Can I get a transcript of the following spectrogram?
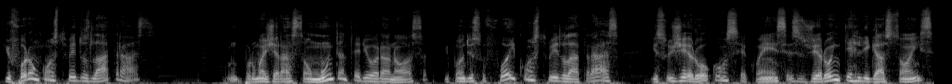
que foram construídos lá atrás, por uma geração muito anterior à nossa, e quando isso foi construído lá atrás, isso gerou consequências, isso gerou interligações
